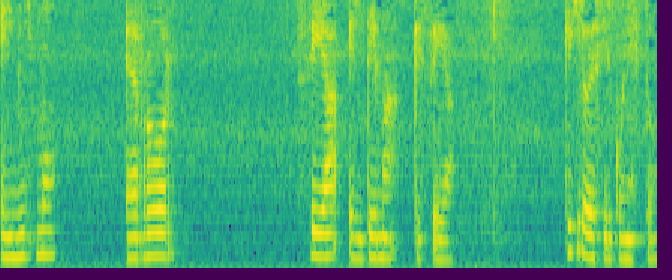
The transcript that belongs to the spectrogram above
el mismo error, sea el tema que sea. ¿Qué quiero decir con esto?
